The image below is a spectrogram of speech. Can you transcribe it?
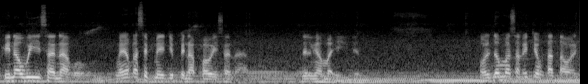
pinawisan ako. Ngayon kasi medyo pinapawisan ako dahil nga mainit. Although masakit yung katawan.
